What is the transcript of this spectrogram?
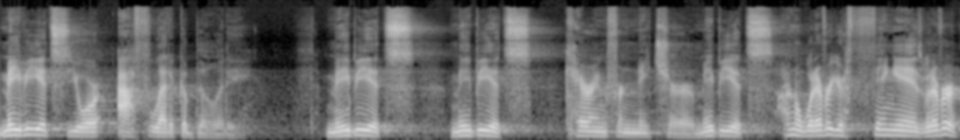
maybe it's your athletic ability, maybe it's maybe it's caring for nature. Maybe it's, I don't know, whatever your thing is, whatever,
